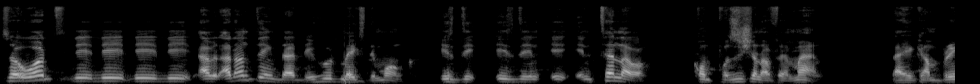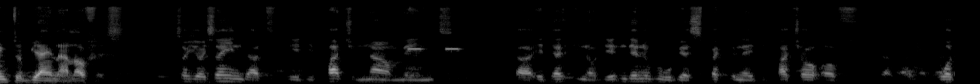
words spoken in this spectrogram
So what the the the, the I, I don't think that the hood makes the monk is the is the internal composition of a man that he can bring to bear in an office. So you're saying that the departure now means, uh, it, you know, the Ndenugu will be expecting a departure of what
